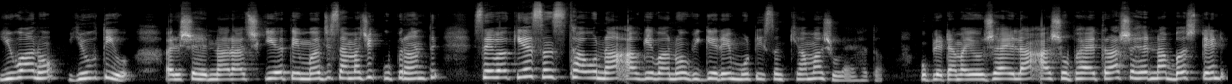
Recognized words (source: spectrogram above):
યુવાનો, યુવતીઓ અને શહેરના રાજકીય તેમજ સામાજિક ઉપરાંત સેવાકીય સંસ્થાઓના આગેવાનો વગેરે મોટી સંખ્યામાં જોડાયા હતા. ઉપલેટામાં યોજાયેલા આ શોભાયાત્રા શહેરના બસ સ્ટેન્ડ,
